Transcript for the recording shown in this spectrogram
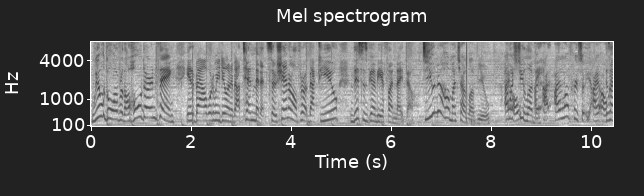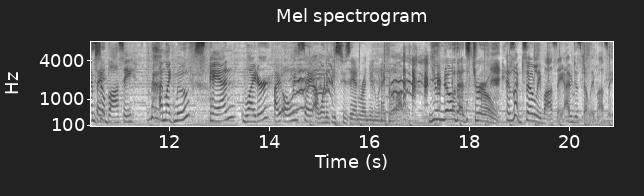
We will go over the whole darn thing in about, what are we doing, about 10 minutes. So Shannon, I'll throw it back to you. This is gonna be a fun night though. Do you know how much I love you? How much do you love me? I, I, I love her so, I always Because I'm say, so bossy. I'm like, move, pan, wider. I always say I want to be Suzanne Runyon when I grow up. you know that's true. Because I'm totally bossy. I'm just totally bossy.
